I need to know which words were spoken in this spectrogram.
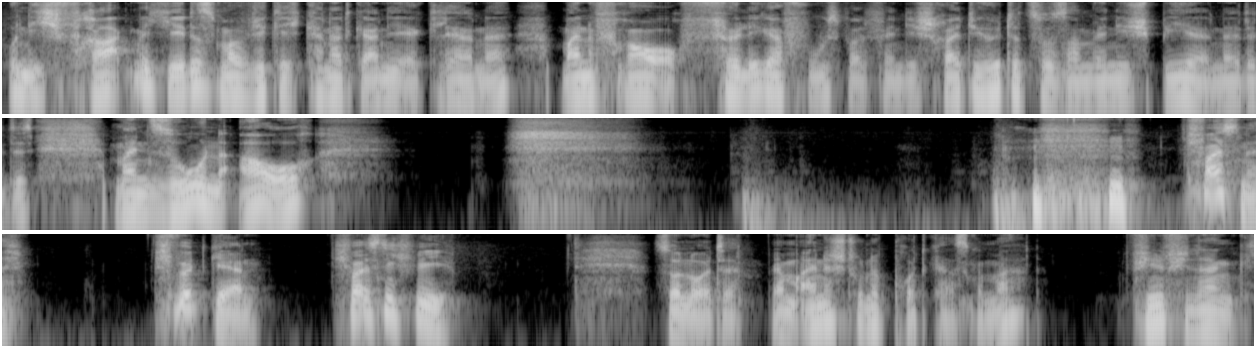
Und ich frage mich jedes Mal wirklich, ich kann das gar nicht erklären, ne? Meine Frau auch völliger Fußballfan, die schreit die Hütte zusammen, wenn die spielen, ne? Das ist, mein Sohn auch. Ich weiß nicht. Ich würde gern. Ich weiß nicht wie. So Leute, wir haben eine Stunde Podcast gemacht. Vielen, vielen Dank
